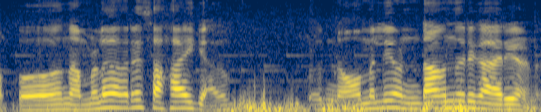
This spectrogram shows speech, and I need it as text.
അപ്പോ നമ്മൾ അവരെ സഹായിക്കാം. അത് നോർമലി ഉണ്ടാവുന്ന ഒരു കാര്യമാണ്.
